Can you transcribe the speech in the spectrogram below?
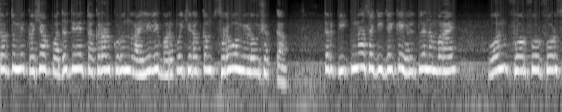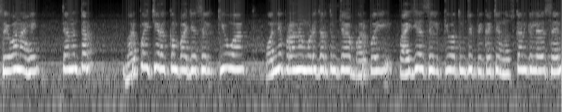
तर तुम्ही कशा पद्धतीने तक्रार करून राहिलेली भरपाईची रक्कम सर्व मिळवू शकता? तर पीक विम्यासाठी जे काही हेल्पलाईन नंबर आहे one four four four seven आहे. त्यानंतर भरपाईची रक्कम पाहिजे असेल किंवा वन्य प्राण्यामुळे जर तुमच्या भरपाई पाहिजे असेल किंवा तुमच्या पिकाचे नुकसान केले असेल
